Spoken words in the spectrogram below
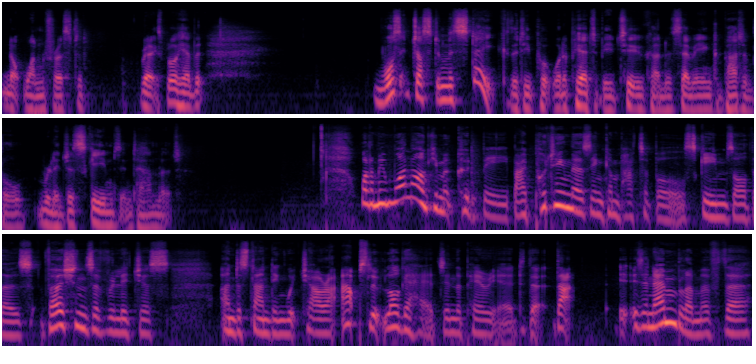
not one for us to really explore here, but was it just a mistake that he put what appear to be two kind of semi incompatible religious schemes into Hamlet? Well, I mean, one argument could be by putting those incompatible schemes or those versions of religious understanding which are absolute loggerheads in the period, that that is an emblem of the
